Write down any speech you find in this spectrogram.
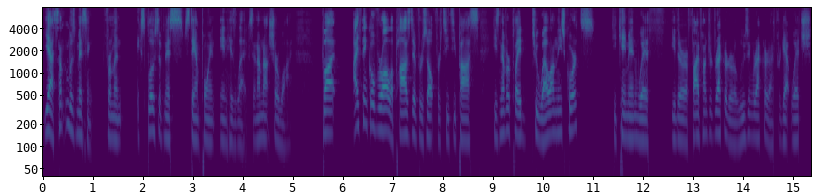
Yeah, something was missing from an explosiveness standpoint in his legs, and I'm not sure why. But I think overall a positive result for Tsitsipas. He's never played too well on these courts. He came in with either a 500 record or a losing record. I forget which.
